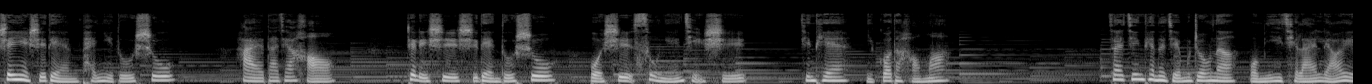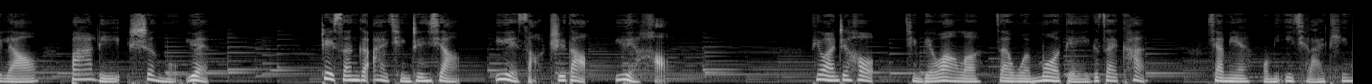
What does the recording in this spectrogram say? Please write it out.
深夜十点陪你读书，嗨，大家好，这里是十点读书，我是素年锦时。今天你过得好吗？在今天的节目中呢，我们一起来聊一聊巴黎圣母院。这三个爱情真相，越早知道越好。听完之后，请别忘了在文末点一个再看。下面我们一起来听。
